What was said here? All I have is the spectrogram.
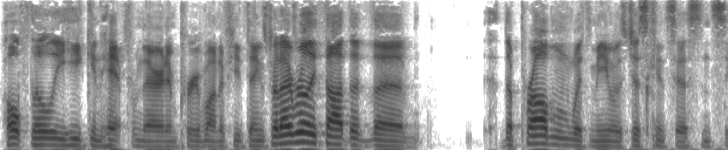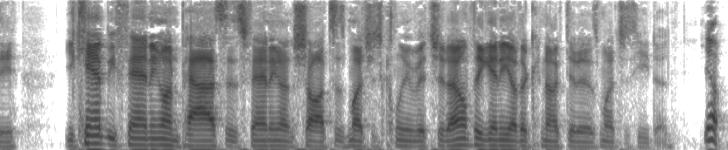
Hopefully he can hit from there and improve on a few things. But I really thought that the the problem with me was just consistency. You can't be fanning on passes, fanning on shots as much as Klimovich did. I don't think any other Canuck did it as much as he did. Yep.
